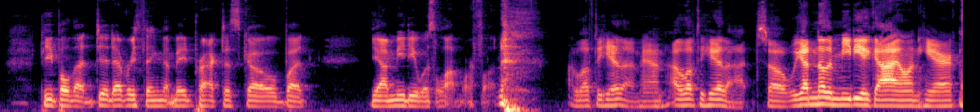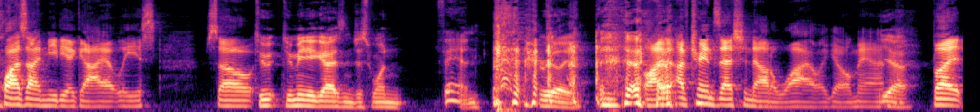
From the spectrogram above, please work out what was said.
people that did everything that made practice go. But yeah, media was a lot more fun. I love to hear that, man. I love to hear that. So we got another media guy on here, quasi media guy at least. So two two media guys and just one fan. really. well, I, I've transitioned out a while ago, man. yeah. But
